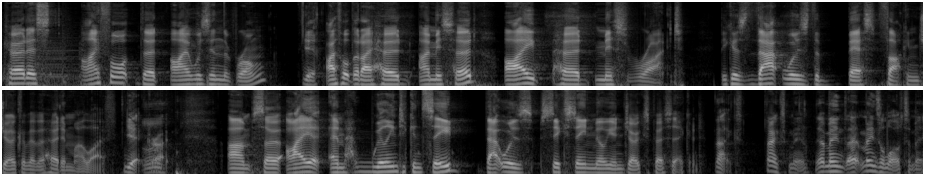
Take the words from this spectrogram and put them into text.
Kurtis, I thought that I was in the wrong. Yeah. I thought that I heard, I misheard. I heard miss right. Because that was the best fucking joke I've ever heard in my life. Yeah, great. Um, so I am willing to concede that was 16 million jokes per second. Thanks. Thanks, man. That means that means a lot to me.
